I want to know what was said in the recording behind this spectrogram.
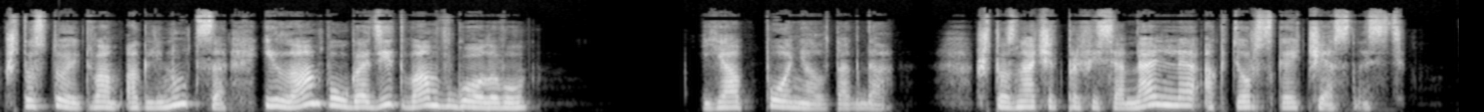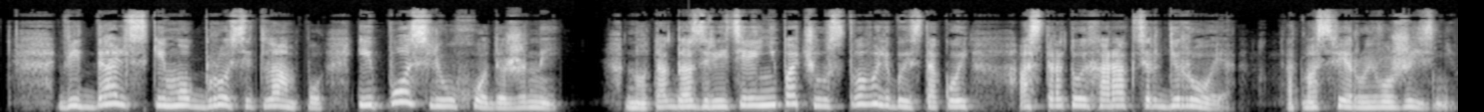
что стоит вам оглянуться, и лампа угодит вам в голову». Я понял тогда, что значит профессиональная актерская честность. Ведь Дальский мог бросить лампу и после ухода жены, но тогда зрители не почувствовали бы с такой остротой характер героя, атмосферу его жизни.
